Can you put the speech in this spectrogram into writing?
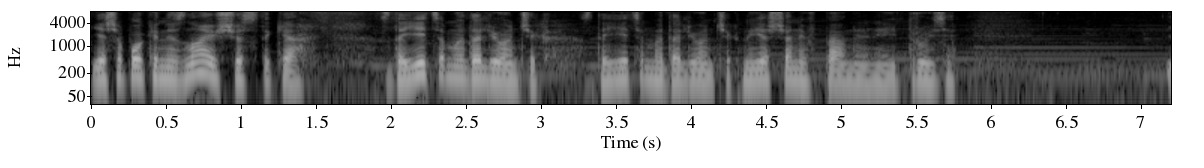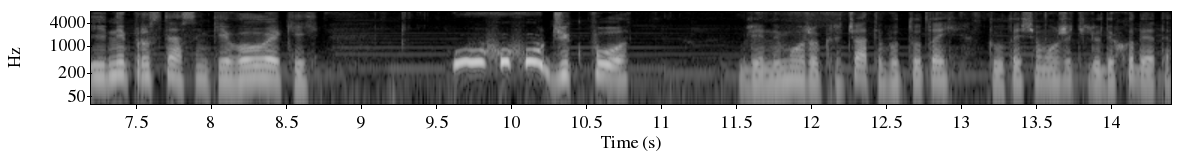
Я ще поки не знаю, що це таке. Здається, медальйончик. Здається, медальйончик. Ну я ще не впевнений, друзі. І не простесенький, великий. Уху-ху, джекпот. Блін, не можу кричати, бо тут, тут ще можуть люди ходити.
